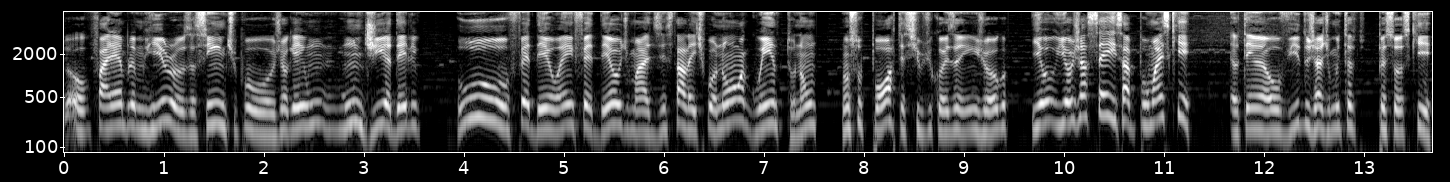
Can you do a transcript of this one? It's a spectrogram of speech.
o Fire Emblem Heroes, assim, tipo, joguei um, um dia dele, uh, fedeu, hein, fedeu demais, desinstalei, tipo, eu não aguento, não, não suporto esse tipo de coisa em jogo, e eu, e eu já sei, sabe, por mais que eu tenha ouvido já de muitas pessoas que,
